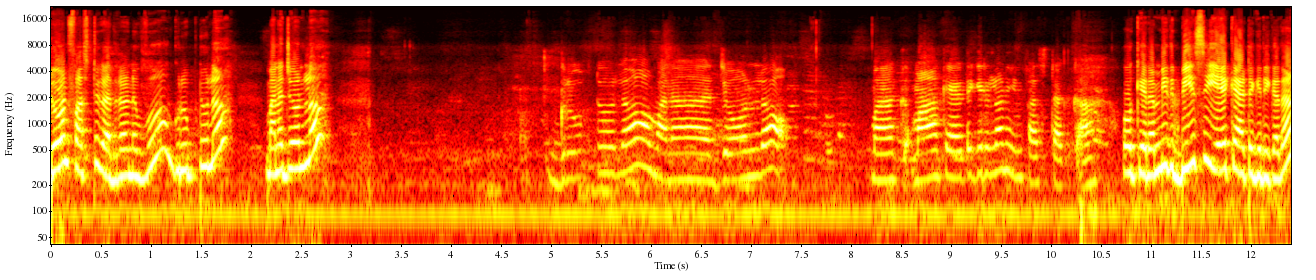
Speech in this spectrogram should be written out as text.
జోన్ ఫస్ట్ కదరా నువ్వు? గ్రూప్ టూలో మన జోన్లో గ్రూప్ టూ లో మన జోన్లో మా మా కేటగిరీలో నేను ఫస్ట్ అక్క. ఓకేరా మీది బీసీ ఏ కేటగిరీ కదా?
